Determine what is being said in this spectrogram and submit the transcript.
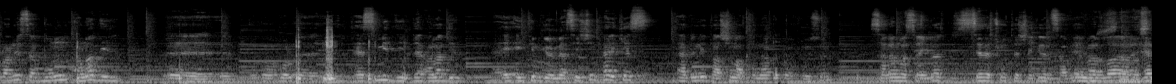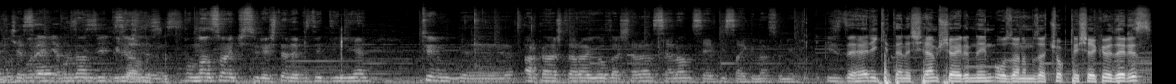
kullanıyorsa bunun ana dil e, e, o- o- e, resmi dilde ana dil eğitim görmesi için herkes elini taşın altına koysun. Selam ve saygılar. Size de çok teşekkür ederim. Hanım. Eyvallah. Herkese buraya geldiniz, buradan bizi. Bundan sonraki süreçte de bizi dinleyen tüm e, arkadaşlara, yoldaşlara selam, sevgi, saygılar sunuyorum. Biz de her iki tane hem şairimle ozanımıza çok teşekkür ederiz.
